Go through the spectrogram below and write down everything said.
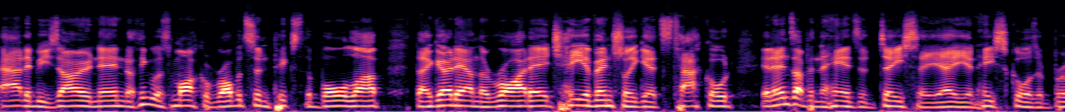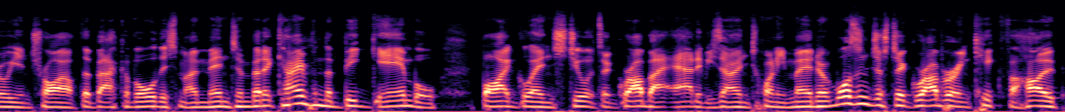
out of his own end. I think it was Michael Robertson picks the ball up. They go down the right edge. He eventually gets tackled. It ends up in the hands of DCE, and he scores a brilliant try off the back of all this momentum. But it came from the big gamble by Glenn Stewart to grubber out of his own 20 metre. It wasn't just a grubber and kick for hope,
